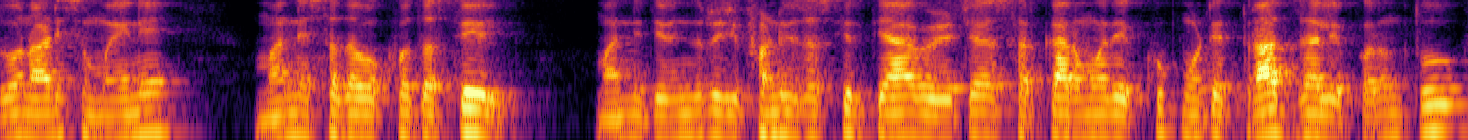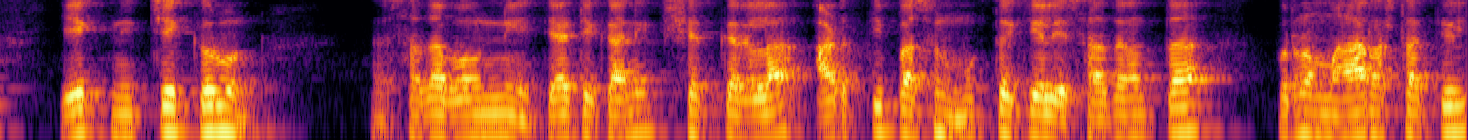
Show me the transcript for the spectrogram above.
दोन अडीच महिने मान्य सदाभाऊ खोत असतील मान्य देवेंद्रजी फडणवीस असतील त्यावेळेच्या सरकारमध्ये खूप मोठे त्रास झाले परंतु एक निश्चय करून सदाभाऊंनी त्या ठिकाणी शेतकऱ्याला आडतीपासून मुक्त केले. साधारणतः पूर्ण महाराष्ट्रातील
